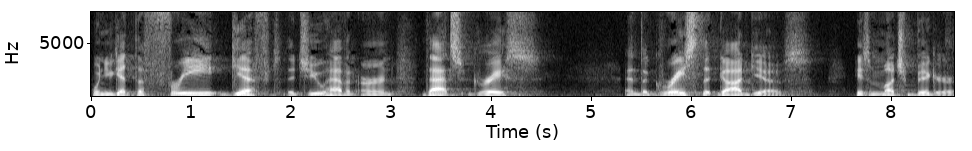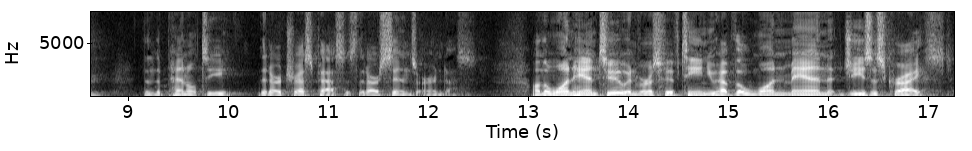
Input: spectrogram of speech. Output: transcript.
When you get the free gift that you haven't earned, that's grace. And the grace that God gives is much bigger than the penalty that our trespasses, that our sins earned us. On the one hand, too, in verse 15, you have the one man, Jesus Christ,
